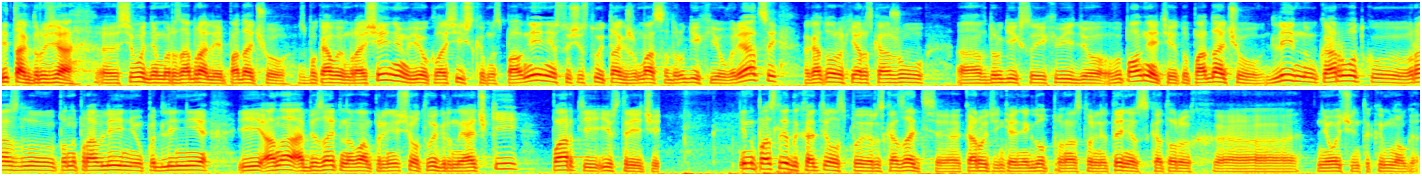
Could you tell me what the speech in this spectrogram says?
Итак, друзья, э, сегодня мы разобрали подачу с боковым вращением в ее классическом исполнении. Существует также масса других ее вариаций, о которых я расскажу э, в других своих видео. Выполняйте эту подачу длинную, короткую, разную по направлению, по длине, и она обязательно вам принесет выигранные очки, партии и встречи. И напоследок хотелось бы рассказать э, коротенький анекдот про настольный теннис, которых не очень так и много.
